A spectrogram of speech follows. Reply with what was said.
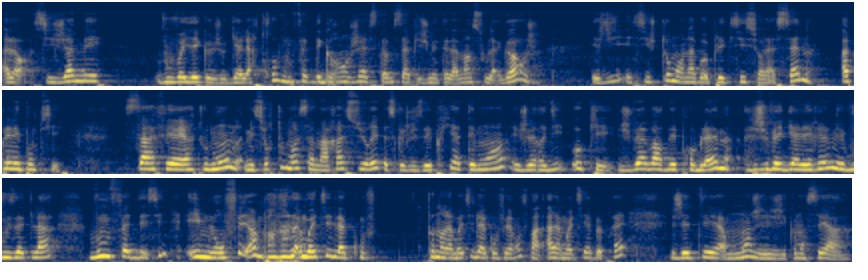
Alors si jamais vous voyez que je galère trop, vous me faites des grands gestes comme ça, puis je mettais la main sous la gorge. Et je dis, et si je tombe en apoplexie sur la scène, appelez les pompiers. Ça a fait rire tout le monde, mais surtout moi ça m'a rassuré parce que je les ai pris à témoin et je leur ai dit ok, je vais avoir des problèmes, je vais galérer, mais vous êtes là, vous me faites des signes et ils me l'ont fait hein, pendant la moitié de la pendant la moitié de la conférence, enfin à la moitié à peu près. J'étais à un moment j'ai commencé à,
